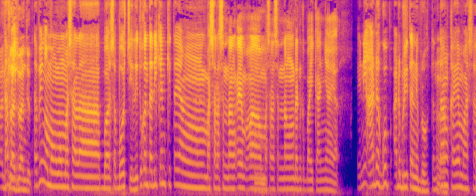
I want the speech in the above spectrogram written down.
Lanjut, tapi lanjut, lanjut. tapi ngomong-ngomong masalah bahasa bocil itu kan tadi kan kita yang masalah senang eh eh, Hmm. masalah senang dan kebaikannya ya ini ada gue ada berita nih bro tentang Hmm. kayak masa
